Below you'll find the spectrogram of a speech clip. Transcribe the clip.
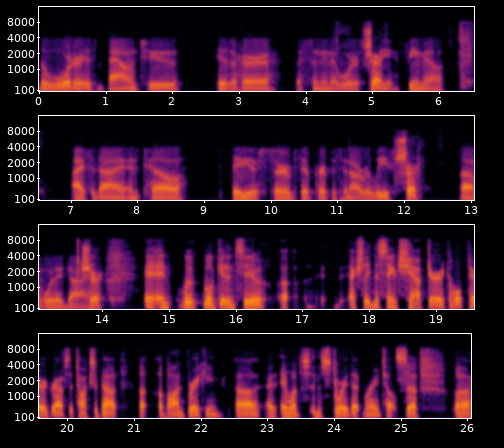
the warder is bound to his or her, assuming that warder's sure. female, Aes Sedai until they've either served their purpose and are released, sure, um, or they die. Sure, and, and we'll we'll get into uh, actually in the same chapter, a couple of paragraphs that talks about a, a bond breaking, uh, and, and in the story that Moiraine tells. So, uh,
